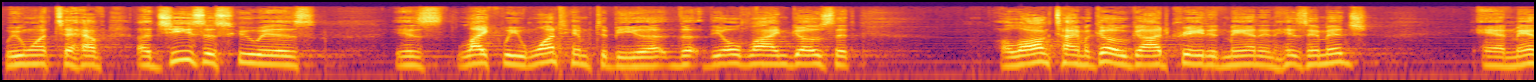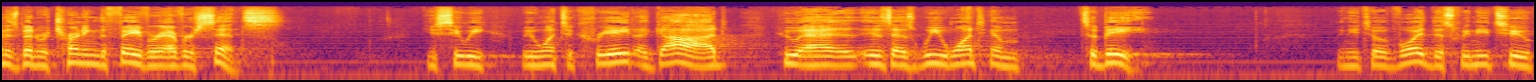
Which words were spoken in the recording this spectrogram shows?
We want to have a Jesus who is, is like we want Him to be. Uh, the, the old line goes that a long time ago, God created man in His image and man has been returning the favor ever since. You see, we, we want to create a God who is as we want him to be. We need to avoid this. We need to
